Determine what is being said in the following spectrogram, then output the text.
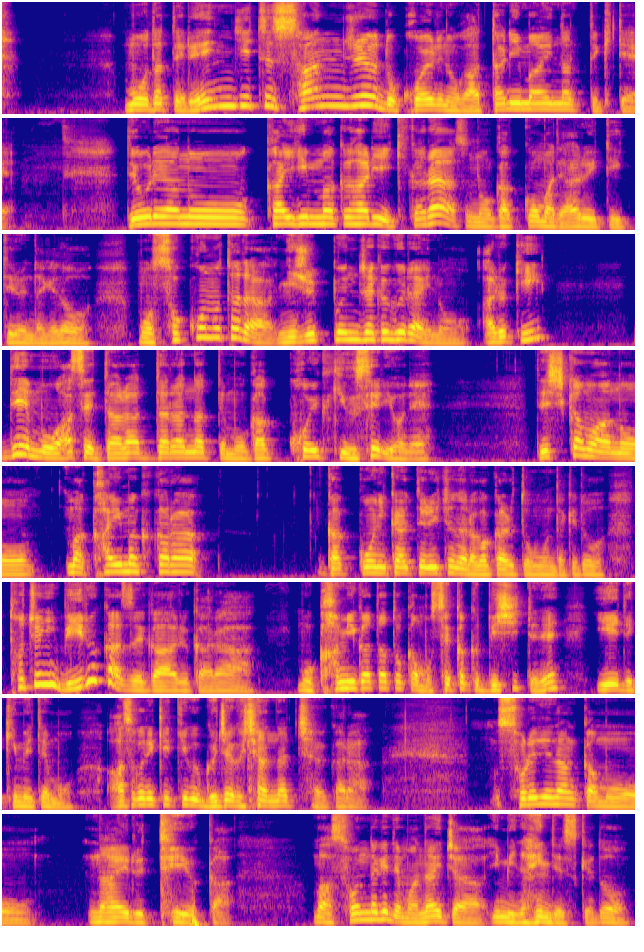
もうだって連日30度超えるのが当たり前になってきて。で、俺あの、海浜幕張駅からその学校まで歩いて行ってるんだけど、もうそこのただ20分弱ぐらいの歩きでもう汗だらだらになってもう学校行く気失せるよね。で、しかもあの、まあ、開幕から学校に通ってる人ならわかると思うんだけど、途中にビル風があるから、もう髪型とかもせっかくビシってね、家で決めても、あそこで結局ぐちゃぐちゃになっちゃうから、それでなんかもう、萎えるっていうか、まあそんだけでまあ泣いちゃ意味ないんですけど、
